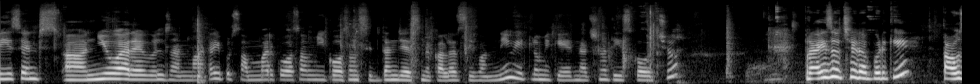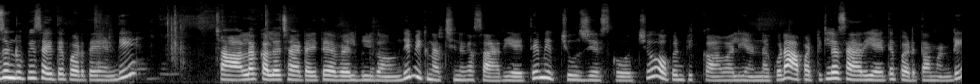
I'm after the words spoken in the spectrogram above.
రీసెంట్ న్యూ అరైవల్స్ అన్నమాట. ఇప్పుడు సమ్మర్ కోసం మీకోసం సిద్ధం చేసిన కలర్స్ ఇవన్నీ వీటిలో మీకు ఏది నచ్చినా తీసుకోవచ్చు. ప్రైస్ వచ్చేటప్పటికి థౌజండ్ రూపీస్ అయితే పడతాయండి. చాలా కలర్ చాట్ అయితే అవైలబుల్గా ఉంది. మీకు నచ్చిన శారీ అయితే మీరు చూస్ చేసుకోవచ్చు. ఓపెన్ పిక్ కావాలి అన్నా కూడా ఆ పర్టికులర్ శారీ అయితే పెడతామండి.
